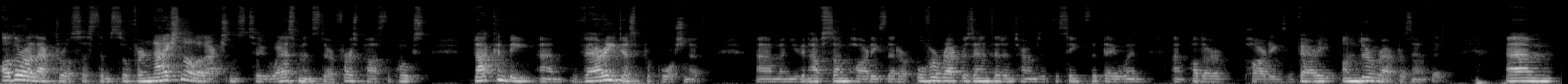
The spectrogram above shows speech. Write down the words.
Other electoral systems, so for national elections to Westminster, first past the post, that can be um, very disproportionate. Um, and you can have some parties that are overrepresented in terms of the seats that they win, and other parties very underrepresented. Um,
